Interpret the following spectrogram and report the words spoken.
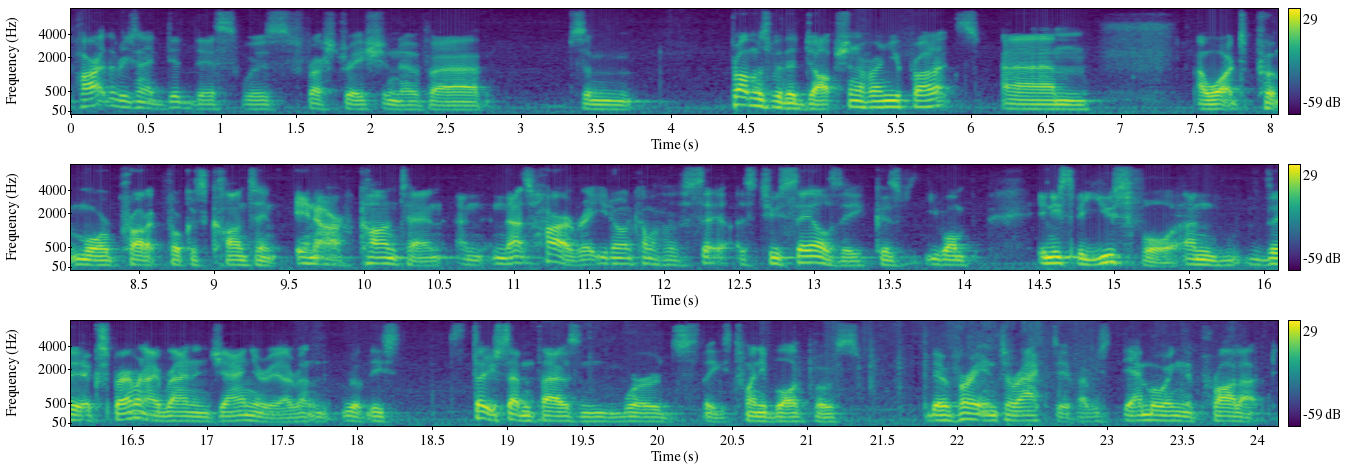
part of the reason I did this was frustration of uh, some problems with adoption of our new products. Um, I wanted to put more product focused content in our content, and, and that's hard, right? You don't come off as too salesy because you want it needs to be useful. And the experiment I ran in January, I ran, wrote these 37,000 words, these 20 blog posts. They're very interactive. I was demoing the product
